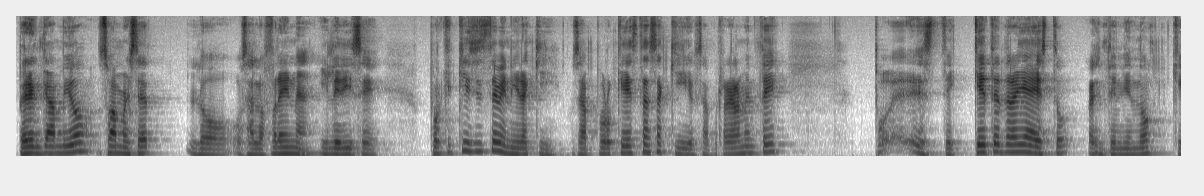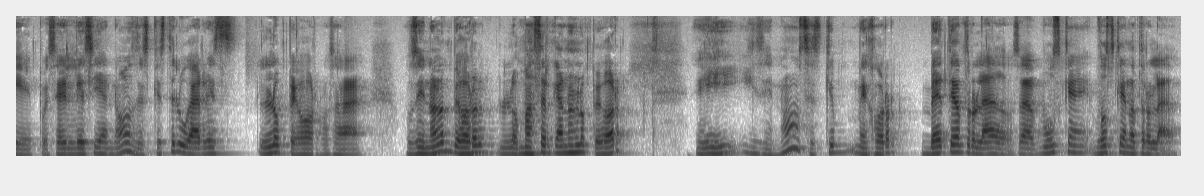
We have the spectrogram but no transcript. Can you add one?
Pero en cambio, Somerset lo, o sea, lo frena y le dice, ¿por qué quisiste venir aquí? O sea, ¿por qué estás aquí? O sea, realmente este, ¿qué te trae a esto? Entendiendo que pues él decía, no, es que este lugar es lo peor, o sea, o si no lo peor, lo más cercano es lo peor. Y, dice, no, es que mejor vete a otro lado, o sea, busque, busque en otro lado.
